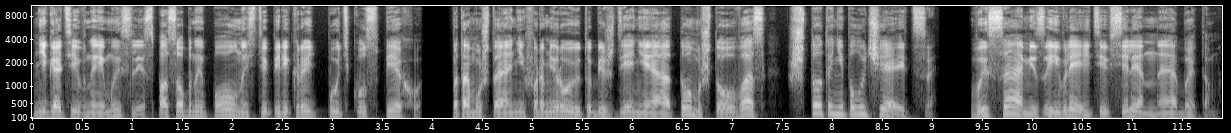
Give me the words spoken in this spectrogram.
Негативные мысли способны полностью перекрыть путь к успеху, потому что они формируют убеждение о том, что у вас что-то не получается. Вы сами заявляете Вселенной об этом,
